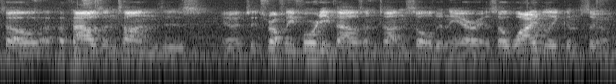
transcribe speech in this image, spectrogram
So a, a thousand tons is, you know, it's, it's roughly 40,000 tons sold in the area. So widely consumed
